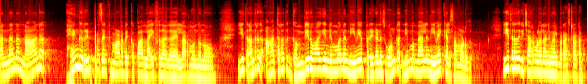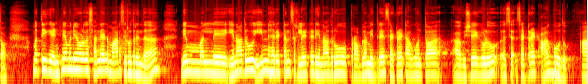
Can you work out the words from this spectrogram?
ನನ್ನನ್ನು ನಾನು ಹೆಂಗೆ ರಿಪ್ರೆಸೆಂಟ್ ಮಾಡಬೇಕಪ್ಪ ಲೈಫ್ದಾಗ ಎಲ್ಲರ ಮುಂದೂ ಈ ಥರ ಅಂದ್ರೆ ಆ ಥರದ ಗಂಭೀರವಾಗಿ ನಿಮ್ಮನ್ನು ನೀವೇ ಪರಿಗಣಿಸ್ಕೊಂಡು ನಿಮ್ಮ ಮೇಲೆ ನೀವೇ ಕೆಲಸ ಮಾಡೋದು. ಈ ಥರದ ವಿಚಾರಗಳೆಲ್ಲ ನಿಮ್ಮ ಮೇಲೆ ಬರೋಕ್ಕೆ ಸ್ಟಾರ್ಟ್ ಆಗ್ತಾವೆ. ಮತ್ತು ಈಗ ಎಂಟನೇ ಮನೆಯೊಳಗೆ ಸನ್ ಆ್ಯಂಡ್ ಮಾರ್ಸ್ ಇರೋದ್ರಿಂದ ನಿಮ್ಮಲ್ಲಿ ಏನಾದರೂ ಇನ್ಹೆರಿಟನ್ಸ್ ರಿಲೇಟೆಡ್ ಏನಾದರೂ ಪ್ರಾಬ್ಲಮ್ ಇದ್ದರೆ ಸೆಟ್ರೇಟ್ ಆಗುವಂಥ ವಿಷಯಗಳು ಸೆಟ್ರೇಟ್ ಆಗ್ಬೋದು, ಆ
